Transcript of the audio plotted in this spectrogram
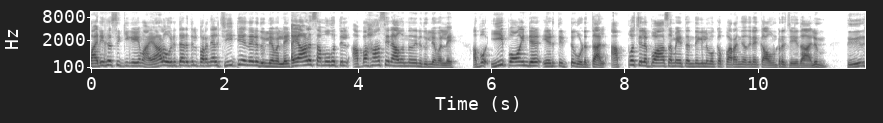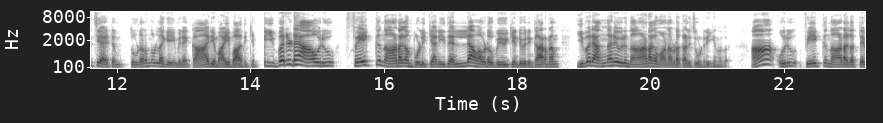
പരിഹസിക്കുകയും അയാളെ ഒരു തരത്തിൽ പറഞ്ഞാൽ ചീറ്റ് ചെയ്യുന്നതിന് തുല്യമല്ലേ? അയാൾ സമൂഹത്തിൽ അപഹാസ്യനാകുന്നതിന് തുല്യമല്ലേ? അപ്പോൾ ഈ പോയിന്റ് എടുത്തിട്ട് കൊടുത്താൽ അപ്പോൾ ചിലപ്പോൾ ആ സമയത്ത് എന്തെങ്കിലുമൊക്കെ പറഞ്ഞതിനെ കൗണ്ടർ ചെയ്താലും തീർച്ചയായിട്ടും തുടർന്നുള്ള ഗെയിമിനെ കാര്യമായി ബാധിക്കും. ഇവരുടെ ആ ഒരു ഫേക്ക് നാടകം പൊളിക്കാൻ ഇതെല്ലാം അവിടെ ഉപയോഗിക്കേണ്ടി വരും. കാരണം ഇവരങ്ങനെ ഒരു നാടകമാണ് അവിടെ കളിച്ചുകൊണ്ടിരിക്കുന്നത്. ആ ഒരു ഫേക്ക് നാടകത്തെ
